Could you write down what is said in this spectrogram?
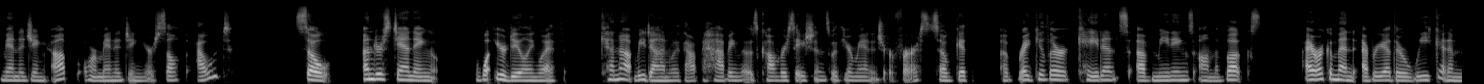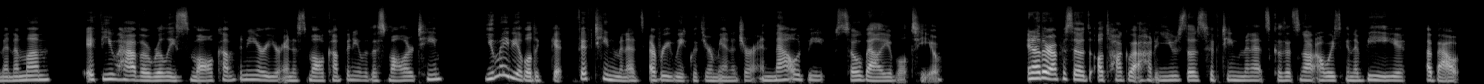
managing up or managing yourself out. So, understanding what you're dealing with cannot be done without having those conversations with your manager first. So, get a regular cadence of meetings on the books. I recommend every other week at a minimum. If you have a really small company or you're in a small company with a smaller team, you may be able to get 15 minutes every week with your manager, and that would be so valuable to you. In other episodes, I'll talk about how to use those 15 minutes because it's not always going to be about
